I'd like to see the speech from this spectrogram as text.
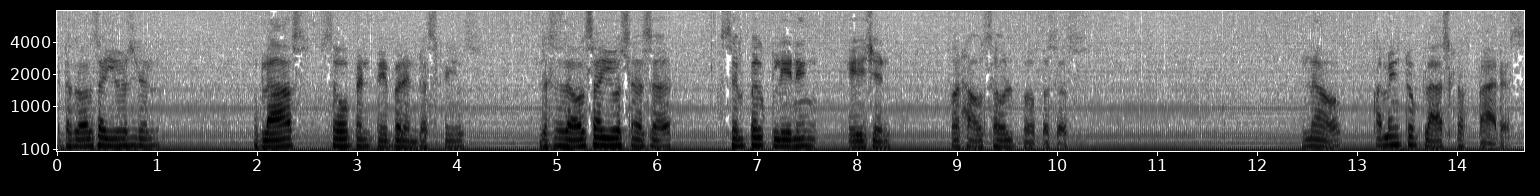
it is also used in glass, soap and paper industries. This is also used as a simple cleaning agent for household purposes. Now coming to plaster of Paris.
